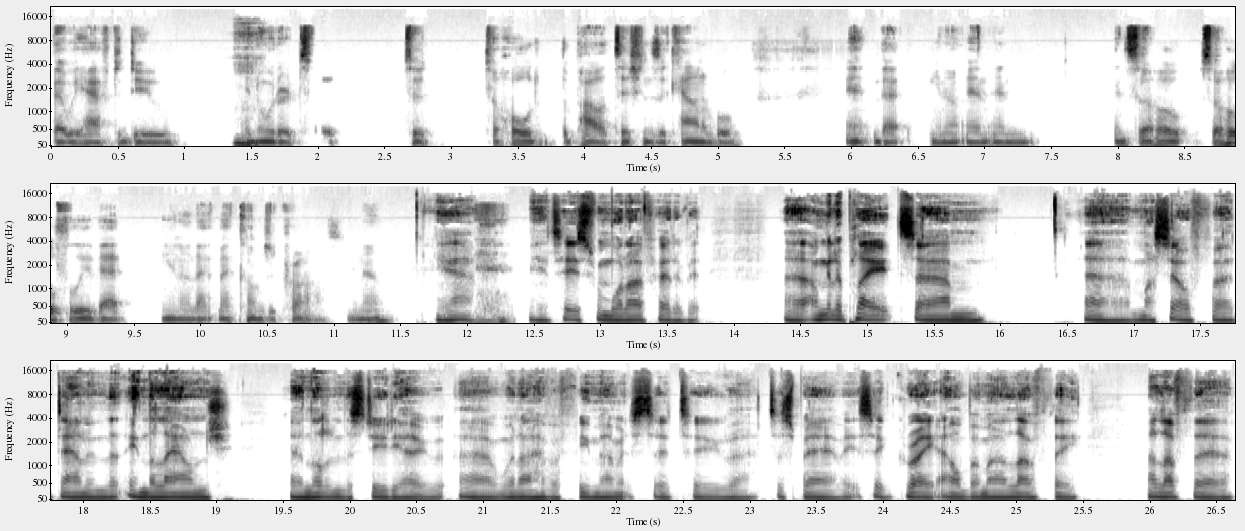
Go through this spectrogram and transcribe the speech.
that we have to do hmm. in order to to to hold the politicians accountable and that you know and and and so hope so hopefully that you know that that comes across you know Yeah, it is from what I've heard of it. Uh, I'm going to play it um, uh, myself uh, down in the in the lounge, uh, not in the studio, uh, when I have a few moments to to, uh, to spare. It's a great album. I love the I love the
